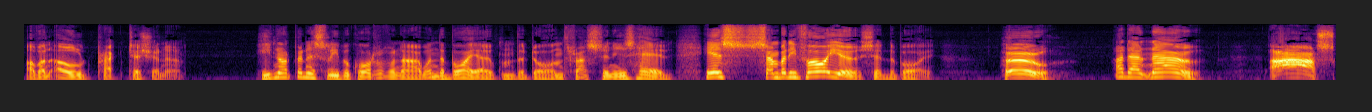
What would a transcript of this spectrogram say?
of an old practitioner. He'd not been asleep a quarter of an hour when the boy opened the door and thrust in his head. Here's somebody for you, said the boy. Who? I don't know. Ask,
